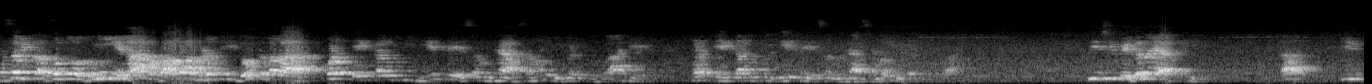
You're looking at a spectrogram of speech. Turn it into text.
हसवित असो तो दुनियेला वावा भडती लोक मला. पण एकांती येते संध्या समय उघडतो आहे. पण एकांती येते संध्या समय उघडतो आहे. ही जी वेदना आहे आपली हा, की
